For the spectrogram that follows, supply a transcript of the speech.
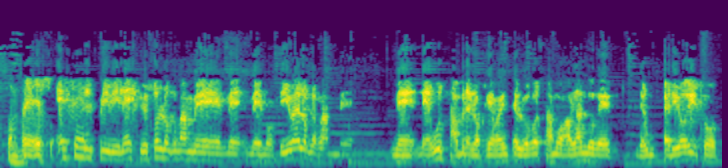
Entonces, es- ese es el privilegio, eso es lo que más me, me- me motiva y lo que más me, me- me gusta. Hombre, lógicamente luego estamos hablando de, de un periódico,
